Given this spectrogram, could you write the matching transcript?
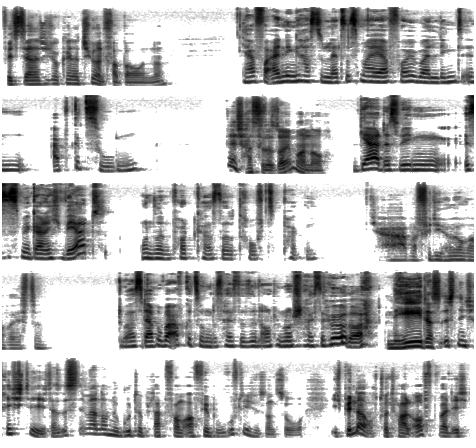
willst du ja natürlich auch keine Türen verbauen, ne? Ja, vor allen Dingen hast du letztes Mal ja voll über LinkedIn abgezogen. Ja, ich hasse das auch immer noch. Ja, deswegen ist es mir gar nicht wert, unseren Podcast da drauf zu packen. Ja, aber für die Hörer, weißt du. Du hast darüber abgezogen, das heißt, da sind auch nur scheiße Hörer. Nee, das ist nicht richtig. Das ist immer noch eine gute Plattform, auch für Berufliches und so. Ich bin da auch total oft, weil ich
